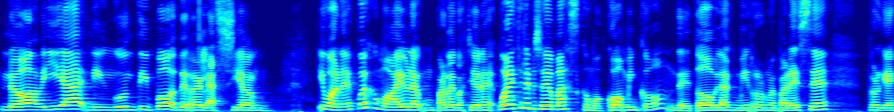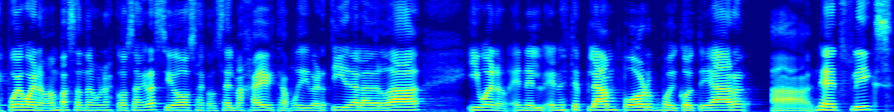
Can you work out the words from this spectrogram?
no había ningún tipo de relación. Y bueno, después como hay una- un par de cuestiones, bueno, este es el episodio más como cómico de todo Black Mirror, me parece, porque después, bueno, van pasando algunas cosas graciosas, con Selma Hayek, que está muy divertida, la verdad, y bueno, en, el, en este plan por boicotear a Netflix,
